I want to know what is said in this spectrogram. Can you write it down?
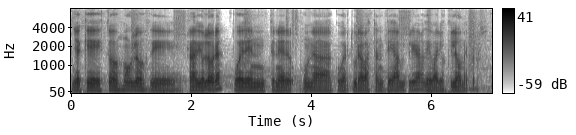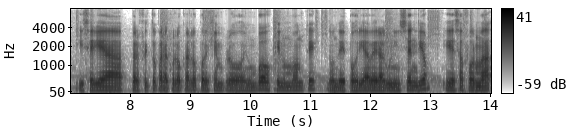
ya que estos módulos de radio LoRa pueden tener una cobertura bastante amplia de varios kilómetros. Y sería perfecto para colocarlo por ejemplo en un bosque, en un monte donde podría haber algún incendio y de esa forma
